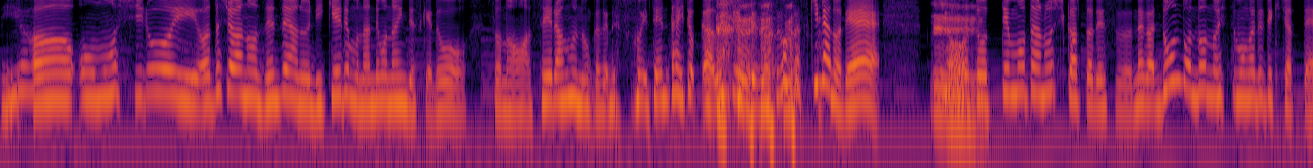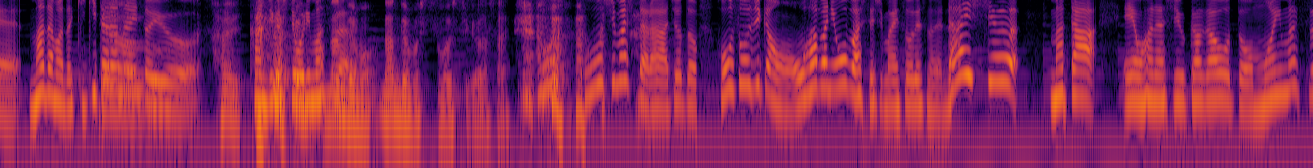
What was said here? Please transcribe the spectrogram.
いやー面白い。私はあの全然あの理系でも何でもないんですけどそのセーラームーンのおかげですごい天体とか宇宙っていうのはすごく好きなのでええ 今日とっても楽しかったです。なんかどんどんどんどん質問が出てきちゃってまだまだ聞き足らないというはい、感じがしております。何でも何でも質問してください。そうしそうしましたらちょっと放送時間を大幅にオーバーしてしまいそうですので来週また、えーお話伺おうと思います。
